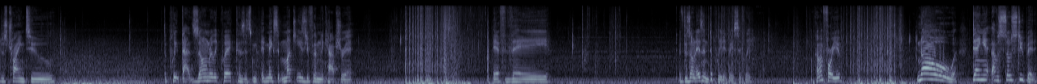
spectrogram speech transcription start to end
just trying to deplete that zone really quick because it's it makes it much easier for them to capture it. If they if the zone isn't depleted basically. I'm coming for you. No! Dang it that was so stupid.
